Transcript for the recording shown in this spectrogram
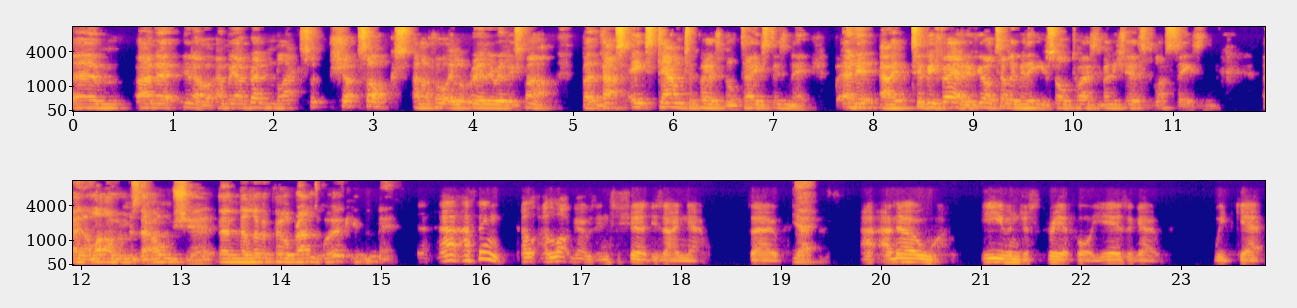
um and uh, you know and we had red and black shut socks and i thought it looked really really smart. But that's it's down to personal taste isn't it? And it to be fair if you're telling me that you've sold twice as many shirts as last season and a lot of them as the home shirt then the liverpool brand's working isn't it? I, I think a, a lot goes into shirt design now. So Yeah. I, I know even just three or four years ago, we'd get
